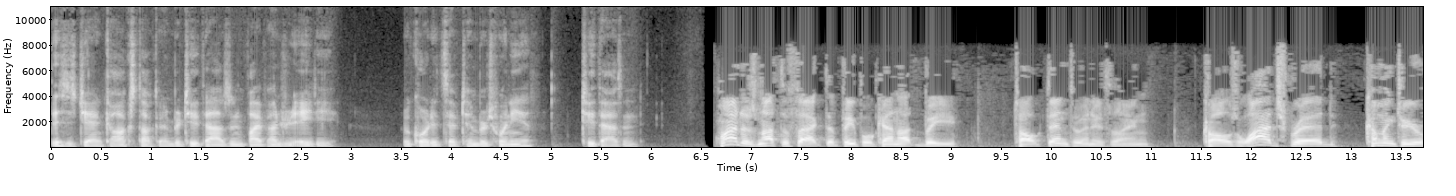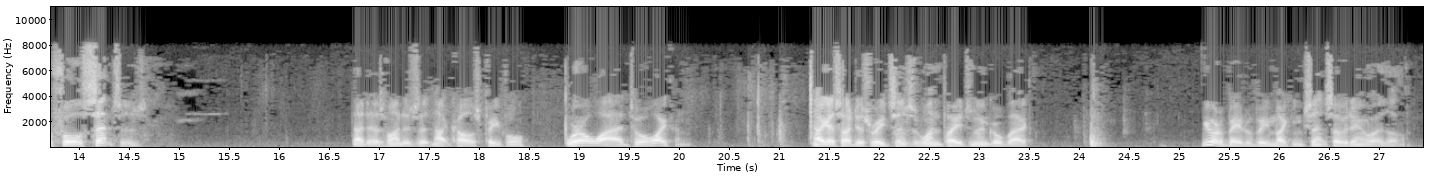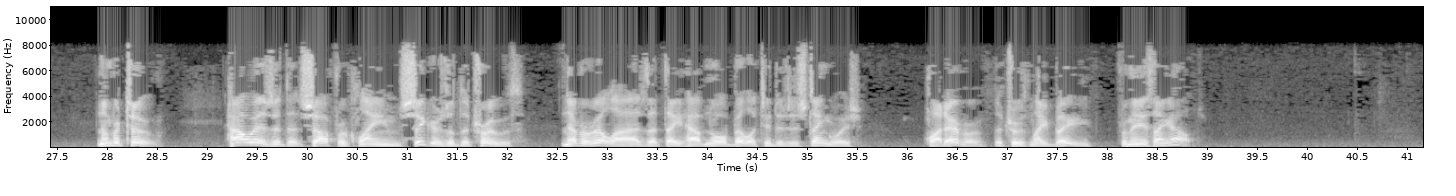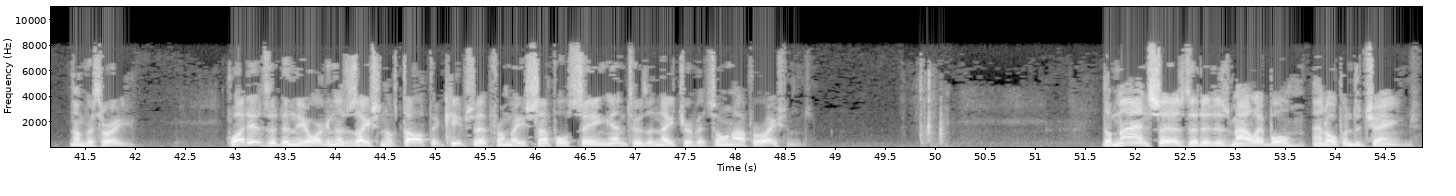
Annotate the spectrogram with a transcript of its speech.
This is Jan Cox talking number 2580, recorded September 20th, 2000. Why does not the fact that people cannot be talked into anything cause widespread coming to your full senses? That is, why does it not cause people worldwide to awaken? I guess I'll just read since it's one page and then go back. You ought to be able to be making sense of it anyway, though. Number two, how is it that self-proclaimed seekers of the truth never realize that they have no ability to distinguish whatever the truth may be from anything else? Number three, what is it in the organization of thought that keeps it from a simple seeing into the nature of its own operations? The mind says that it is malleable and open to change,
